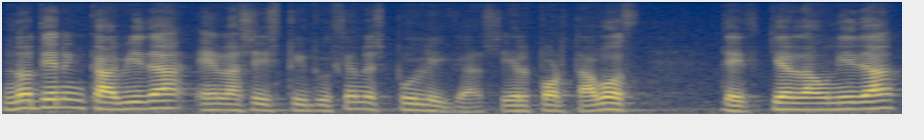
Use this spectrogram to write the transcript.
no tienen cabida en las instituciones públicas y el portavoz de Izquierda Unida,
